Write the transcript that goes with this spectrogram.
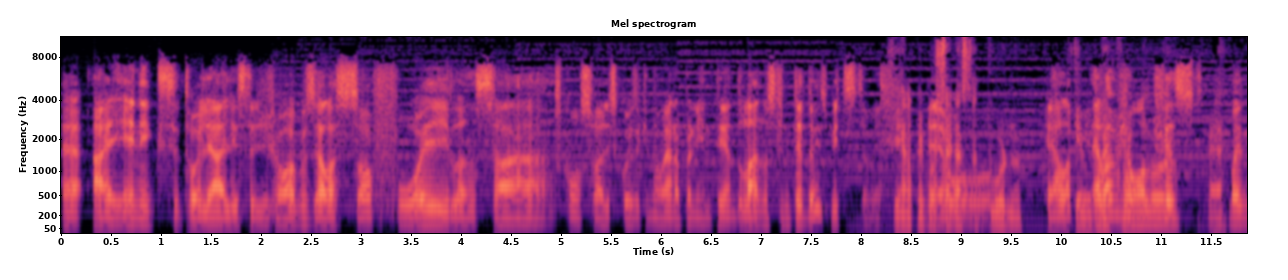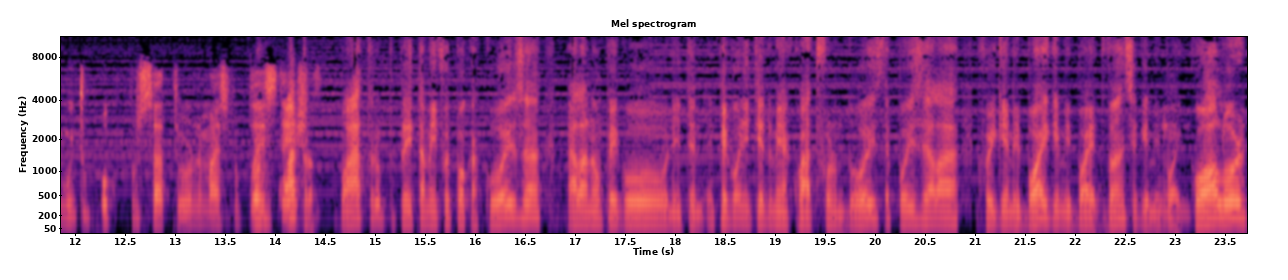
é, a Enix, se tu olhar a lista de jogos, ela só foi lançar os consoles, coisa que não era para Nintendo, lá nos 32 bits também. Sim, ela pegou é, o Sega. Saturno. Ela, Game ela Color, fez é. mas muito pouco pro Saturno e mais pro PlayStation. 4, 4 pro Play também foi pouca coisa. Ela não pegou Nintendo, pegou Nintendo 64, foram dois. Depois ela foi Game Boy, Game Boy Advance, Game Boy hum. Color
